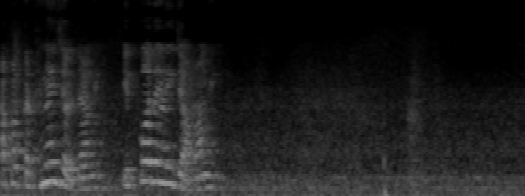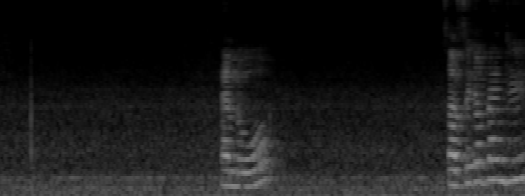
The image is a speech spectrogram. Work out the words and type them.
ਆਪਾਂ ਇਕੱਠੀਆਂ ਹੀ ਚੱਲ ਜਾਾਂਗੇ। ਇੱਕੋ ਦਿਨ ਹੀ ਜਾਵਾਂਗੇ। ਹੈਲੋ? ਸਤਿ ਸ਼੍ਰੀ ਅਕਾਲ ਭੈਣ ਜੀ।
